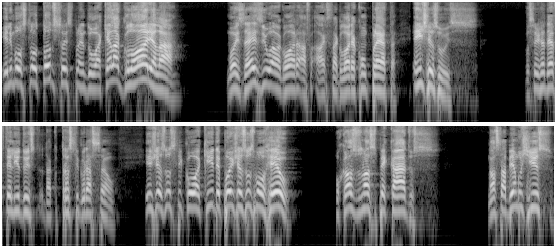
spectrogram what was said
Ele mostrou todo o seu esplendor, aquela glória lá. Moisés viu agora essa glória completa em Jesus. Você já deve ter lido isso na Transfiguração. E Jesus ficou aqui, depois Jesus morreu por causa dos nossos pecados. Nós sabemos disso.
